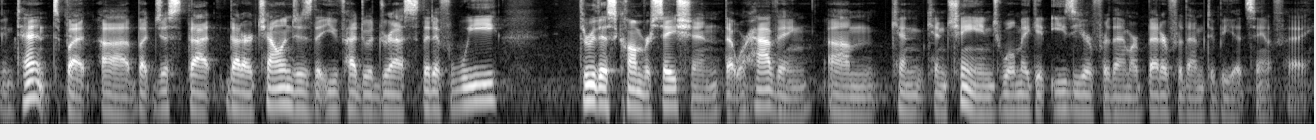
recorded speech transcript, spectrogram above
intent, but uh, but just that that are challenges that you've had to address? That if we through this conversation that we're having um, can can change, will make it easier for them or better for them to be at Santa Fe.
